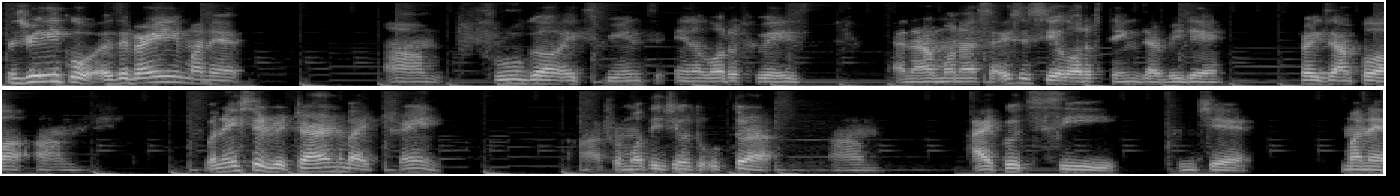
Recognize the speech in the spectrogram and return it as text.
It was really cool. It was a very mane, um, frugal experience in a lot of ways. And I'm I used to see a lot of things every day for example, um, when I used to return by train uh, from Motijheel to Uttara, um, I could see যে মানে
